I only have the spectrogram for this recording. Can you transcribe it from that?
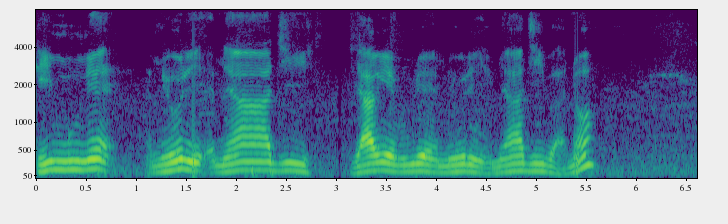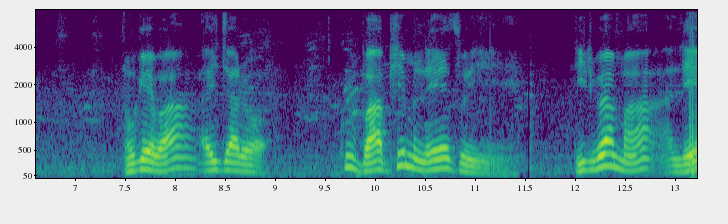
ဒီမူနဲ့အမျိုးတွေအများကြီးရခဲ့ဘူးတဲ့အမျိုးတွေအများကြီးပါနော်ဟုတ်ကဲ့ပါအဲ့ကြတော့ခုဘာဖြစ်မလဲဆိုရင်ဒီတစ်ပတ်မှာအလဲ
